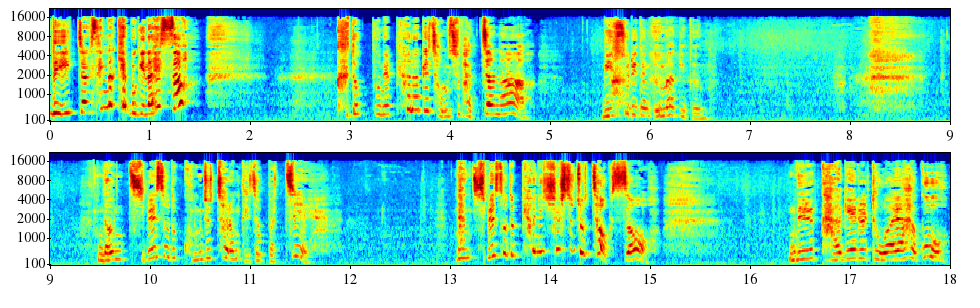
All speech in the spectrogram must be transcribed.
내 입장 생각해보기나 했어? 그 덕분에 편하게 점수 받잖아. 미술이든 음악이든. 넌 집에서도 공주처럼 대접받지? 난 집에서도 편히 쉴 수조차 없어. 늘 가게를 도와야 하고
